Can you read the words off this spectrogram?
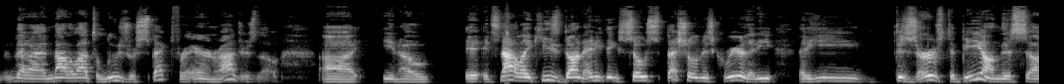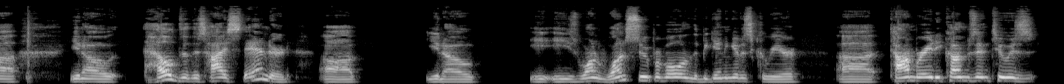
that I'm not allowed to lose respect for Aaron Rodgers though. Uh, you know, it, it's not like he's done anything so special in his career that he that he deserves to be on this uh, you know, held to this high standard. Uh, you know, he, he's won one Super Bowl in the beginning of his career. Uh, Tom Brady comes into his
